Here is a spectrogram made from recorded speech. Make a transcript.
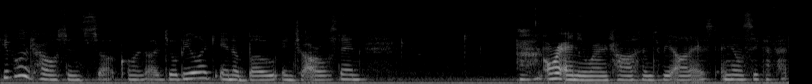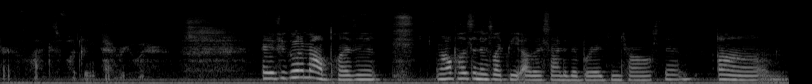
People in Charleston suck. Oh my god, you'll be like in a boat in Charleston or anywhere in Charleston to be honest, and you'll see Confederate flags fucking everywhere. And if you go to Mount Pleasant, Mount Pleasant is like the other side of the bridge in Charleston. Um,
